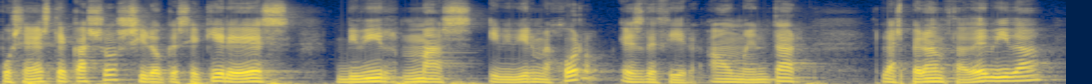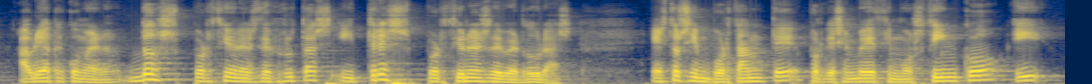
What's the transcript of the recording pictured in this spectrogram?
Pues en este caso, si lo que se quiere es vivir más y vivir mejor, es decir, aumentar la esperanza de vida, habría que comer dos porciones de frutas y tres porciones de verduras. Esto es importante porque siempre decimos cinco y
